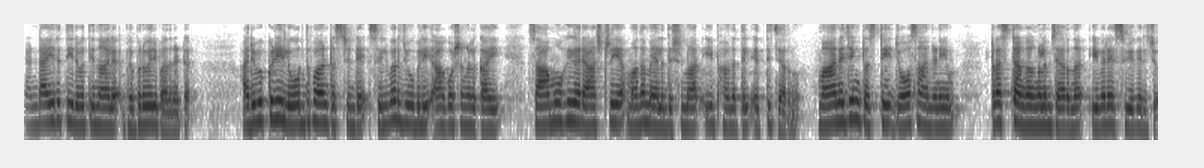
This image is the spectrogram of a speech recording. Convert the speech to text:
രണ്ടായിരത്തി ഇരുപത്തിനാല് ഫെബ്രുവരി പതിനെട്ട്. അരുവിക്കുഴി ലോർദ് ഭവൻ ട്രസ്റ്റിന്റെ സിൽവർ ജൂബിലി ആഘോഷങ്ങൾക്കായി സാമൂഹിക രാഷ്ട്രീയ മതമേലധ്യക്ഷന്മാർ ഈ ഭവനത്തിൽ എത്തിച്ചേർന്നു. മാനേജിംഗ് ട്രസ്റ്റി ജോസ് ആന്റണിയും ട്രസ്റ്റ് അംഗങ്ങളും ചേർന്ന് ഇവരെ സ്വീകരിച്ചു.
